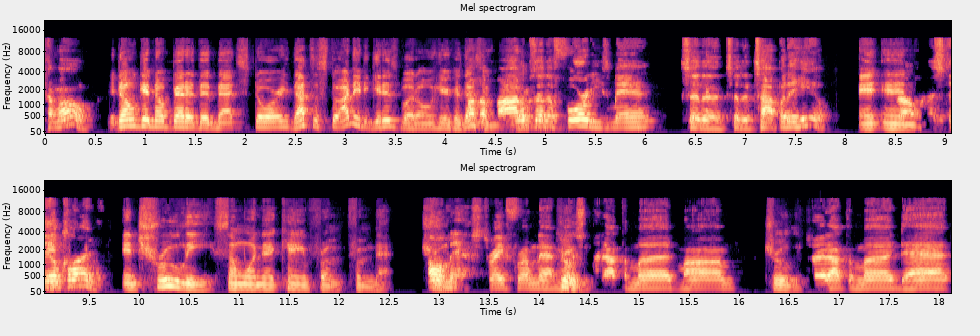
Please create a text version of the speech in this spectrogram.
come on. it don't get no better than that story. That's a story. I need to get his butt on here because From that's the a bottoms of the forties, man, to the to the top of the hill. and You and, know, still and- climbing. and truly someone that came from from that. Oh man, straight from that, man, straight out the mud. Mom, Truly. straight out the mud. Dad,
